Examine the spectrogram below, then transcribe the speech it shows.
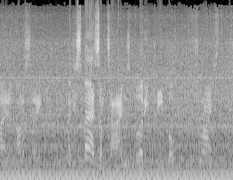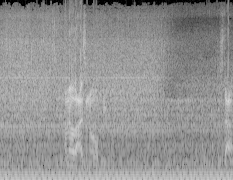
I honestly, I despair sometimes, bloody people. Christ. I know that isn't all people. Just that,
